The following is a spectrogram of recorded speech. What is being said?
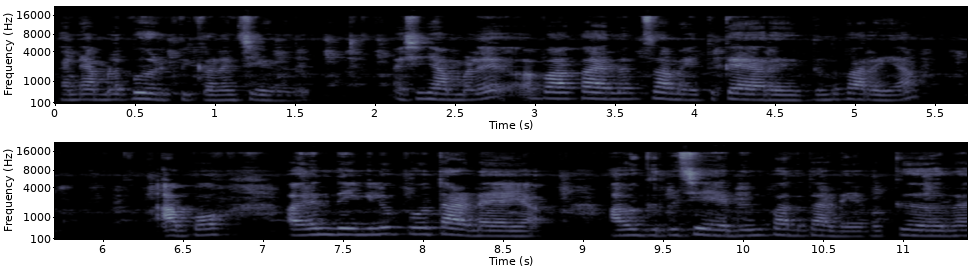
കാരണം നമ്മളെ പേടിപ്പിക്കുകയാണ് ചെയ്യുന്നത് പക്ഷെ നമ്മൾ അപ്പോൾ ആ കയറുന്ന സമയത്ത് കയറരുതെന്ന് പറയാം. അപ്പോൾ അവരെന്തെങ്കിലും ഇപ്പോൾ തടയ ആ വികൃതി ചെയ്യരുതെന്ന് പറഞ്ഞ് തടയുക അപ്പോൾ കയറ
